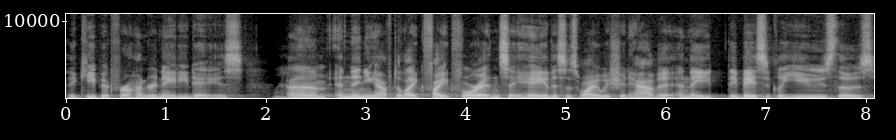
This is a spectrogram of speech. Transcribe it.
they keep it for 180 days. Um, and then you have to like fight for it and say, hey, this is why we should have it. And they, they basically use those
